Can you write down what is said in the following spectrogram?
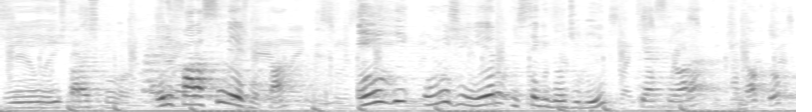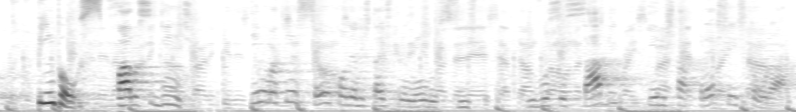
de estourar espinha. Ele fala assim mesmo, tá? Henry, um engenheiro e seguidor de Lee, que é a senhora, a Doctor, Pimples. fala o seguinte: tem uma tensão quando ele está espremendo o cisto e você sabe que ele está prestes a estourar.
